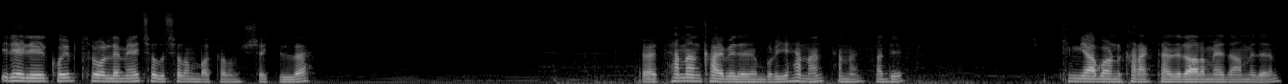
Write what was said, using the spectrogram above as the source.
İleriye koyup trollemeye çalışalım bakalım şu şekilde. Evet hemen kaybedelim burayı hemen hemen hadi. Kimya borunu karakterleri aramaya devam edelim.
